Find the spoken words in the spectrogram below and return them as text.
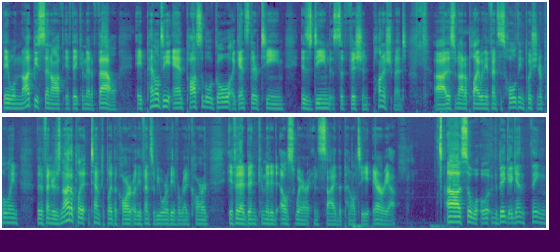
they will not be sent off if they commit a foul. A penalty and possible goal against their team is deemed sufficient punishment. Uh, this would not apply when the offense is holding, pushing, or pulling. The defender does not attempt to play the card, or the offense would be worthy of a red card if it had been committed elsewhere inside the penalty area. Uh, so the big again thing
